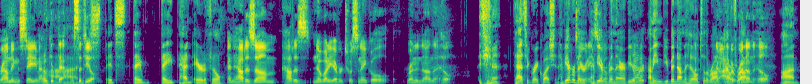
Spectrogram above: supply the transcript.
rounding the stadium. I don't get that. What's the deal? It's, it's they they had air to fill. And how does um how does nobody ever twist an ankle running down that hill? Yeah, That's a great question. Have you ever been? Have you ever been there? Have you Yeah. ever? I mean, you've been down the hill to the rock. No, I haven't run Rock. down the hill. Um,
